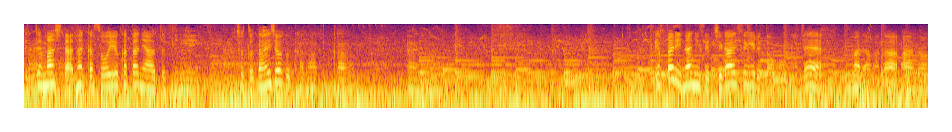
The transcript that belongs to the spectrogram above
言ってました。なんかそういう方に会う時にちょっと大丈夫かな？り何せ違いすぎると思うのでまだまだあの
